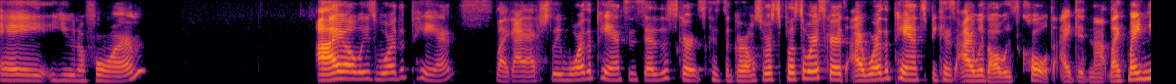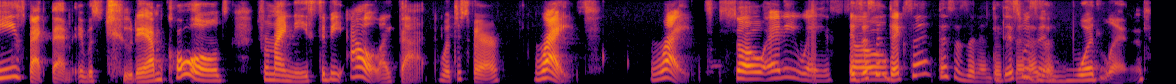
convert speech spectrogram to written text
a uniform. I always wore the pants like I actually wore the pants instead of the skirts because the girls were supposed to wear skirts. I wore the pants because I was always cold. I did not like my knees back then. It was too damn cold for my knees to be out like that. Which is fair. Right. Right. So, anyways, so is this in Dixon? This isn't in Dixon. This was in it? Woodland.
